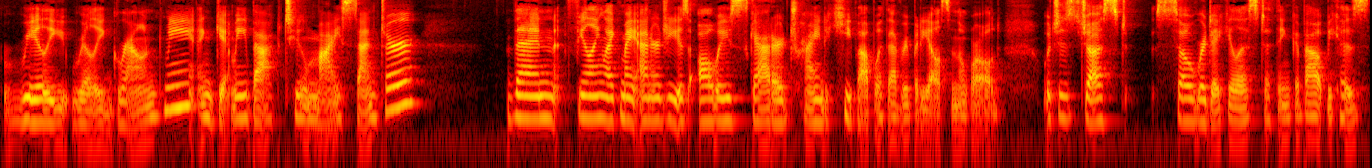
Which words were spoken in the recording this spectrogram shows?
really, really ground me and get me back to my center than feeling like my energy is always scattered trying to keep up with everybody else in the world, which is just so ridiculous to think about because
